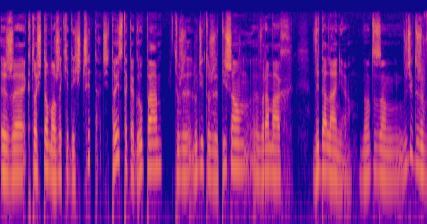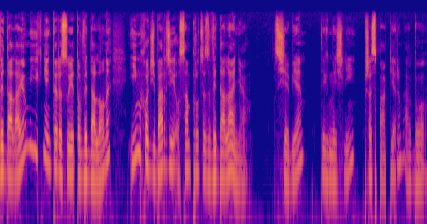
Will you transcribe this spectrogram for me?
że ktoś to może kiedyś czytać. To jest taka grupa którzy, ludzi, którzy piszą w ramach wydalania. No to są ludzie, którzy wydalają i ich nie interesuje to wydalone. Im chodzi bardziej o sam proces wydalania z siebie tych myśli przez papier albo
